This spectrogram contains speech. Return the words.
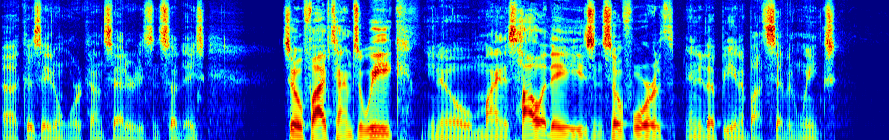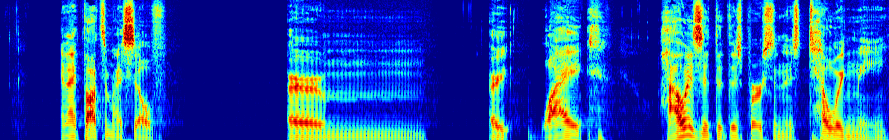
because uh, they don't work on Saturdays and Sundays. So five times a week, you know, minus holidays and so forth, ended up being about seven weeks. And I thought to myself, um, are why? How is it that this person is telling me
